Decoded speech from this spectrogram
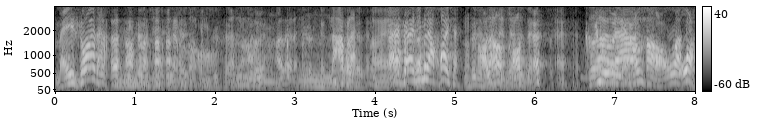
没说的。拿过来。哎哎，你们俩换去。好了好。哥俩好啊！哇，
